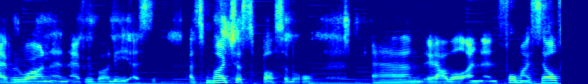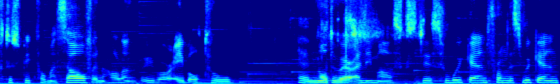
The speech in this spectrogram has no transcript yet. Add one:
everyone and everybody as as much as possible and yeah well and, and for myself to speak for myself in holland we were able to uh, not wear any masks this weekend from this weekend.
